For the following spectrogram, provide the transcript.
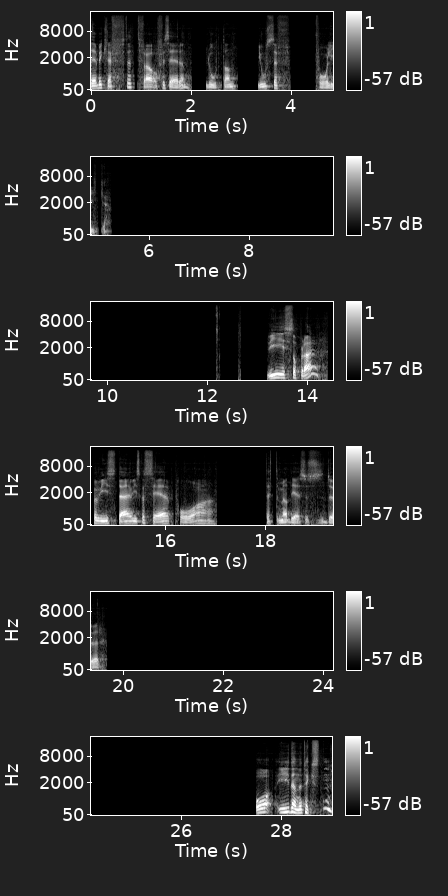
det bekreftet fra offiseren, lot han Josef få liket. Vi stopper der, for vi, skal se på dette med at Jesus dør. Og i denne teksten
